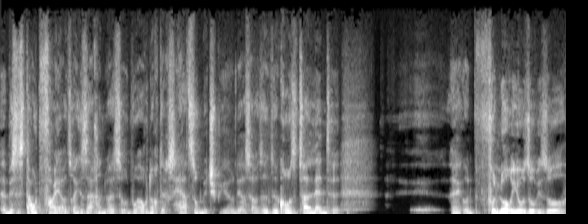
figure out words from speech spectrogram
äh, Mrs. Doubtfire und solche Sachen, weißt du, und wo auch noch das Herz so mitspielt. Und der ist also eine große Talente. Äh, und von Loriot sowieso,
